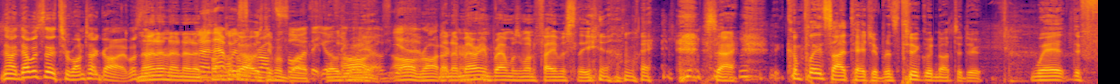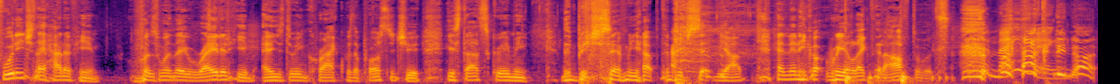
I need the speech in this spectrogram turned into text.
No, that was the Toronto guy, wasn't No, it? no, no, no, no. No, the that Toronto was guy was Rob different Ford bloke. that you're was thinking Rob- Oh, of. oh, right. No, no, okay. Marion Brown was one famously. Sorry, complete side tangent, but it's too good not to do. Where the footage they had of him was when they raided him and he's doing crack with a prostitute. He starts screaming, "The bitch set me up! The bitch set me up!" And then he got re-elected afterwards. It's amazing. he not?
